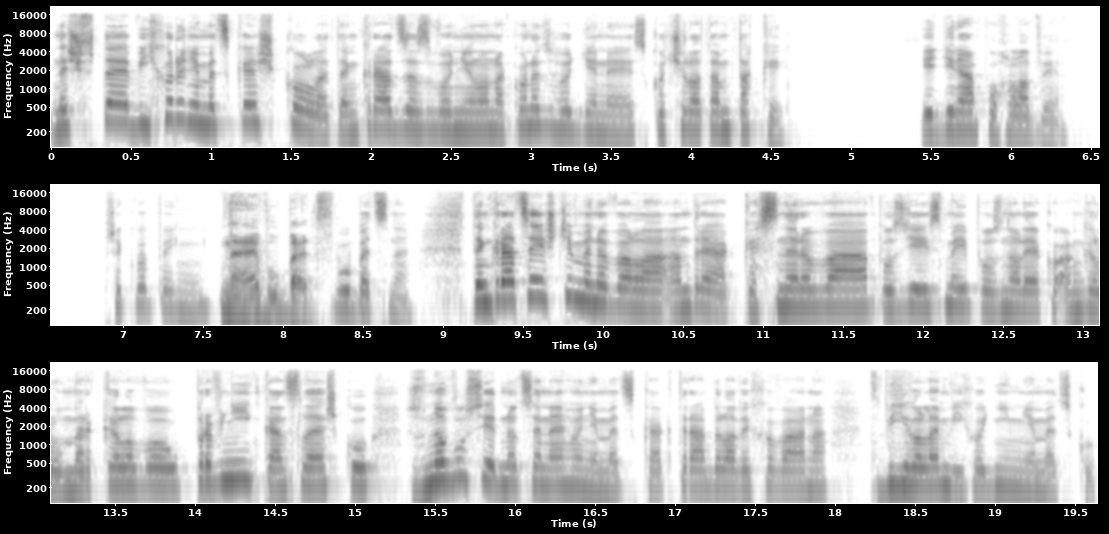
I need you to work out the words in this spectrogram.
Než v té východoněmecké škole tenkrát zazvonilo na konec hodiny, skočila tam taky. Jediná po hlavě. Překvapení? Ne, vůbec. Vůbec ne. Tenkrát se ještě jmenovala Andrea Kessnerová, později jsme ji poznali jako Angelu Merkelovou, první kancléřku znovu sjednoceného Německa, která byla vychována v bývalém východním Německu.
